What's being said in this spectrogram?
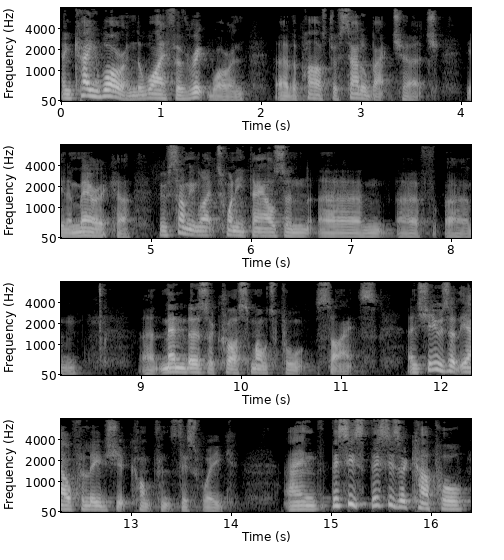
And Kay Warren, the wife of Rick Warren, uh, the pastor of Saddleback Church in America, with something like 20,000 um, uh, um, uh, members across multiple sites. And she was at the Alpha Leadership Conference this week. And this is, this is a couple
